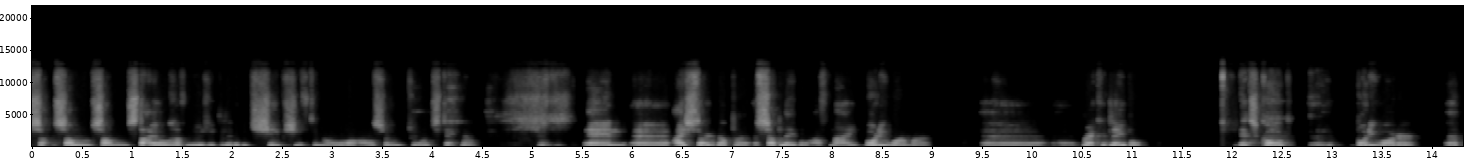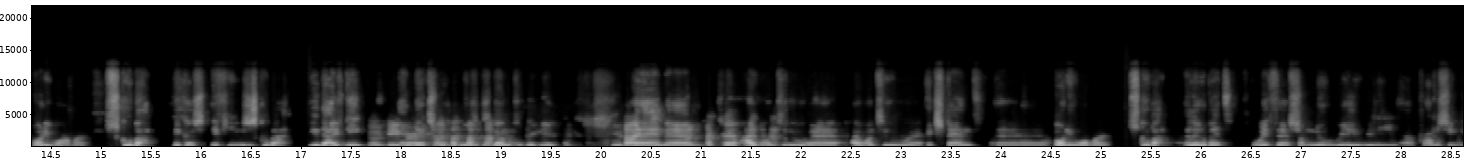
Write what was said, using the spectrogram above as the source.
some, some some styles of music a little bit shape shifting also towards techno. And uh, I started up a, a sub label of my body warmer uh, uh, record label that's called uh, Body Water, Body Warmer Scuba. Because if you use scuba, you dive deep. Go deeper. And that's what music is going to bring you. nice. And um, so I want to uh, I want to uh, expand uh, Body Warmer Scuba a little bit with some new, really, really promising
